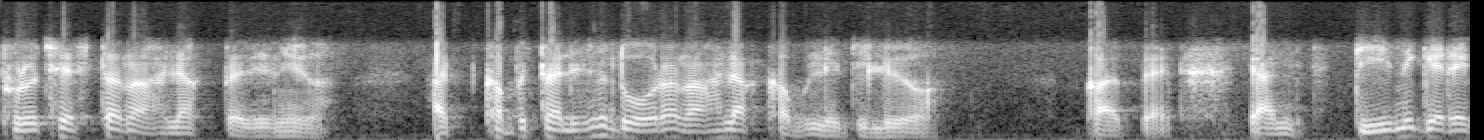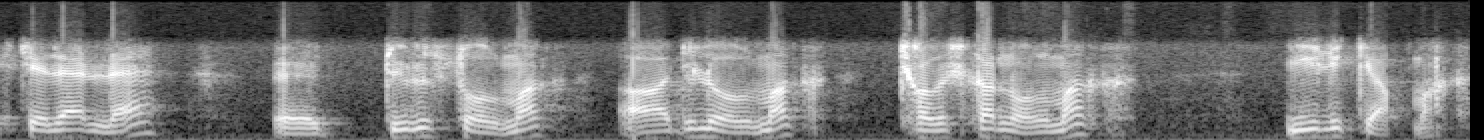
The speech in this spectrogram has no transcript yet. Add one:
protestan ahlak da deniyor. Kapitalizmi doğuran ahlak kabul ediliyor kalben. Yani dini gerekçelerle e, dürüst olmak, adil olmak, çalışkan olmak, iyilik yapmak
